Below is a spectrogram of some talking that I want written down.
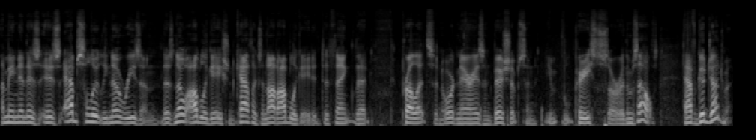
I mean, and there's, there's absolutely no reason, there's no obligation. Catholics are not obligated to think that prelates and ordinaries and bishops and priests or themselves have good judgment.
